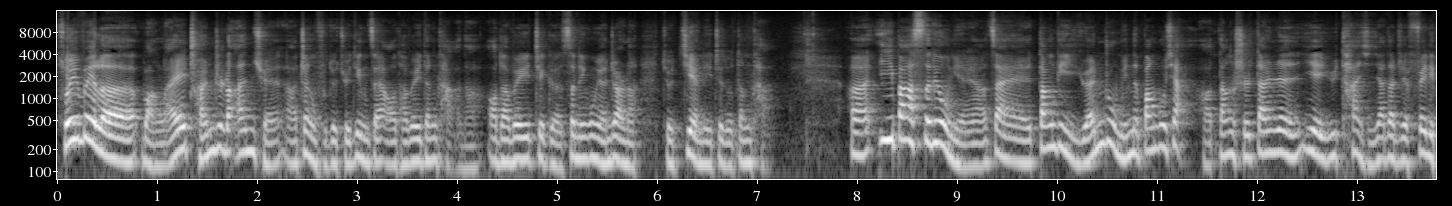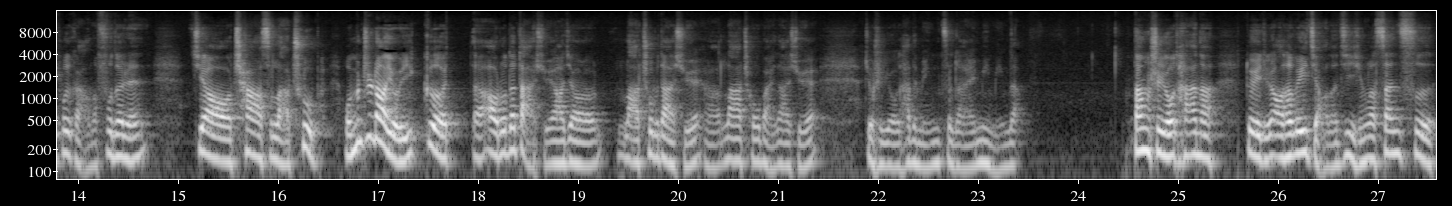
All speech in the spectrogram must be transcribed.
所以为了往来船只的安全啊，政府就决定在奥特威灯塔呢，奥特威这个森林公园这儿呢，就建立这座灯塔。呃，一八四六年啊，在当地原住民的帮助下啊，当时担任业余探险家的这菲利普港的负责人叫 Charles La Trobe。我们知道有一个呃澳洲的大学啊，叫拉楚大学啊，拉筹柏大学，就是由他的名字来命名的。当时由他呢，对这个奥特威角呢进行了三次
